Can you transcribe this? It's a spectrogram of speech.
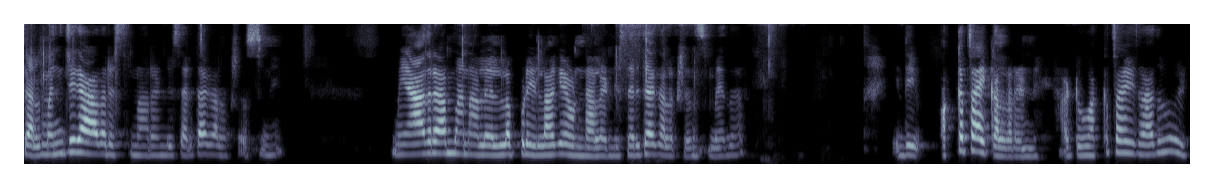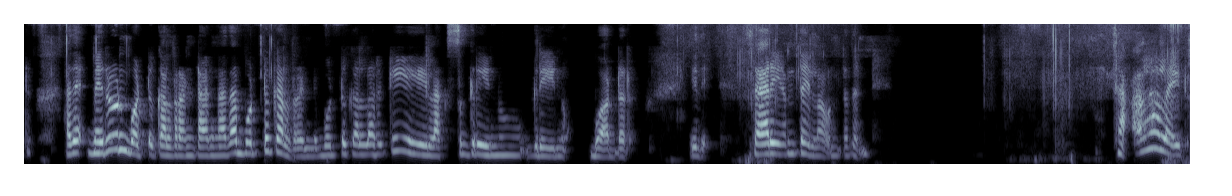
చాలా మంచిగా ఆదరిస్తున్నారండి సరితా కలెక్షన్స్ని మీ ఆదరాభిమానాలు ఎల్లప్పుడూ ఇలాగే ఉండాలండి సరితా కలెక్షన్స్ మీద. ఇది ఒక్కచాయ్ కలర్ అండి. అటు ఒక్కచాయ్ కాదు ఇటు అదే మెరూన్ బొట్టు కలర్ అంటాం కదా బొట్టు కలర్ అండి. బొట్టు కలర్కి లక్స్ గ్రీను గ్రీను బార్డర్ ఇది. శారీ అంతా ఇలా ఉంటుందండి. చాలా లైట్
